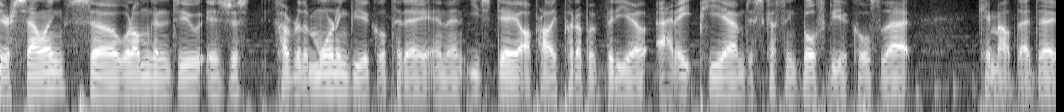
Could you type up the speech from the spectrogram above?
they're selling. So what I'm going to do is just cover the morning vehicle today and then each day I'll probably put up a video at 8 p.m. discussing both vehicles that came out that day.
